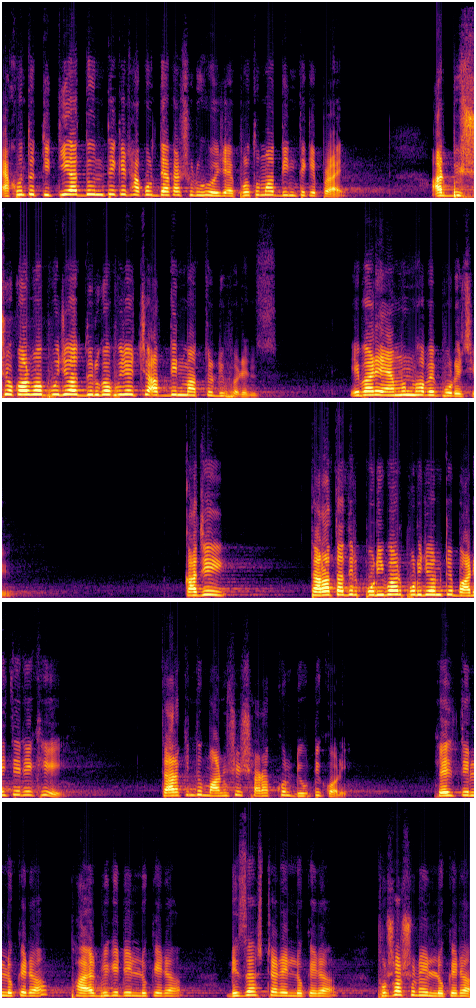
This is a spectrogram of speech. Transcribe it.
এখন তো তৃতীয়ার দিন থেকে ঠাকুর দেখা শুরু হয়ে যায় প্রথমার দিন থেকে প্রায়। আর বিশ্বকর্মা পুজো আর দুর্গা পুজোর চার দিন মাত্র ডিফারেন্স এবারে এমনভাবে পড়েছে। কাজেই তারা তাদের পরিবার পরিজনকে বাড়িতে রেখে তারা কিন্তু মানুষের সারাক্ষণ ডিউটি করে। হেলথের লোকেরা ফায়ার ব্রিগেডের লোকেরা ডিজাস্টারের লোকেরা, প্রশাসনের লোকেরা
